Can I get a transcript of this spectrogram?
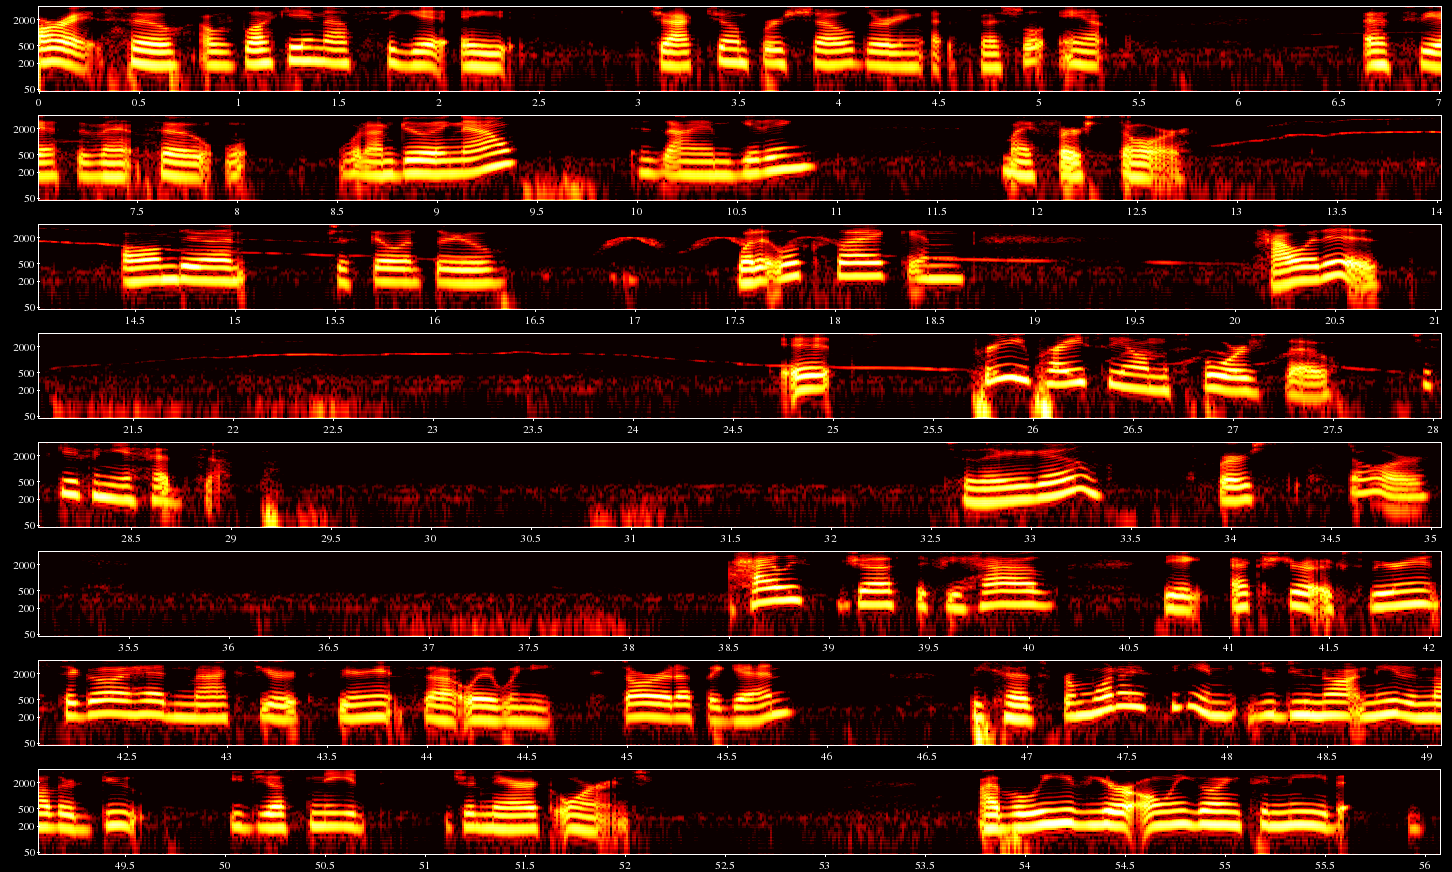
Alright, so I was lucky enough to get a Jack Jumper shell during a special Ants SVS event. So what I'm doing now is I am getting my first star. That's all I'm doing, just going through what it looks like and how it is. It's pretty pricey on the spores though. Just giving you a heads up. So there you go. First star. Highly suggest if you have the extra experience to go ahead and max your experience that way when you star it up again. Because from what I've seen, you do not need another dupe. You just need generic orange. I believe you're only going to need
